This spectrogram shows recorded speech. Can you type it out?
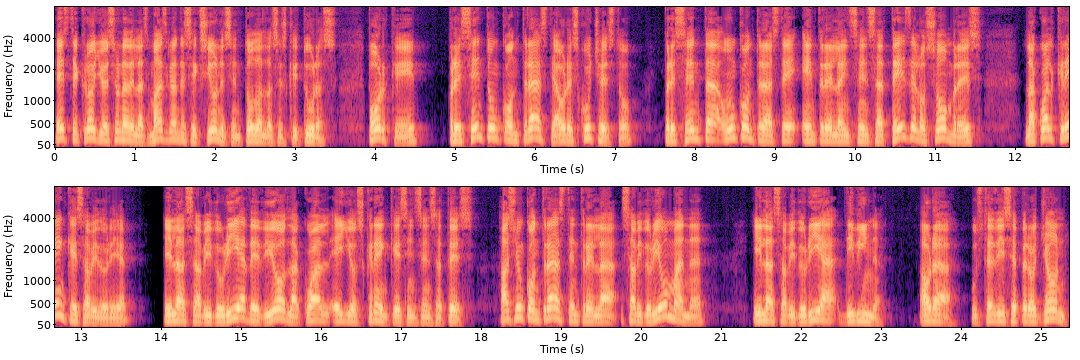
Este crollo es una de las más grandes secciones en todas las escrituras, porque presenta un contraste, ahora escucha esto, presenta un contraste entre la insensatez de los hombres, la cual creen que es sabiduría, y la sabiduría de Dios, la cual ellos creen que es insensatez. Hace un contraste entre la sabiduría humana y la sabiduría divina. Ahora, usted dice, pero John,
